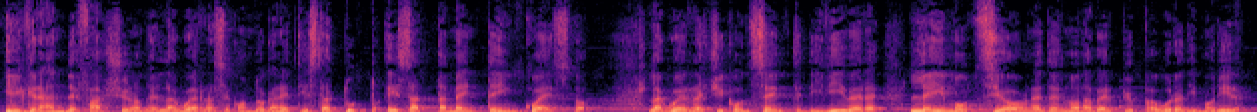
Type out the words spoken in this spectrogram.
Il grande fascino della guerra, secondo Canetti, sta tutto esattamente in questo. La guerra ci consente di vivere l'emozione del non aver più paura di morire.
